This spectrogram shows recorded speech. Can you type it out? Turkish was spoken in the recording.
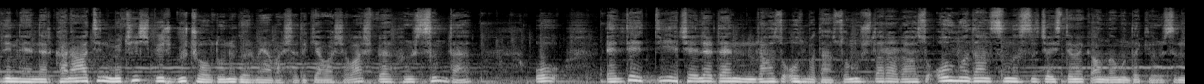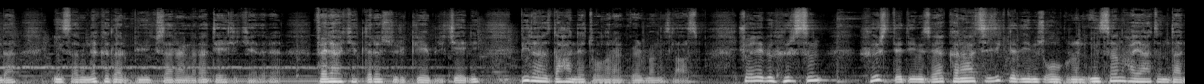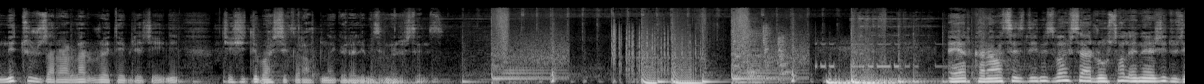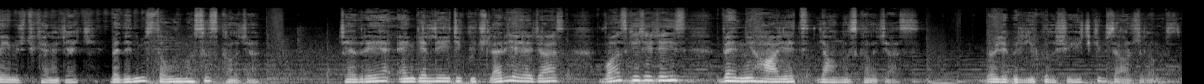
sevgili dinleyenler kanaatin müthiş bir güç olduğunu görmeye başladık yavaş yavaş ve hırsın da o elde ettiği şeylerden razı olmadan, sonuçlara razı olmadan sınırsızca istemek anlamındaki hırsında insanı ne kadar büyük zararlara, tehlikelere, felaketlere sürükleyebileceğini biraz daha net olarak görmemiz lazım. Şöyle bir hırsın, hırs dediğimiz veya kanaatsizlik dediğimiz olgunun insan hayatında ne tür zararlar üretebileceğini çeşitli başlıklar altında görelim izin verirseniz. Eğer kanaatsizliğimiz varsa ruhsal enerji düzeyimiz tükenecek, bedenimiz savunmasız kalacak. Çevreye engelleyici güçler yayacağız, vazgeçeceğiz ve nihayet yalnız kalacağız. Böyle bir yıkılışı hiç kimse arzulamaz.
